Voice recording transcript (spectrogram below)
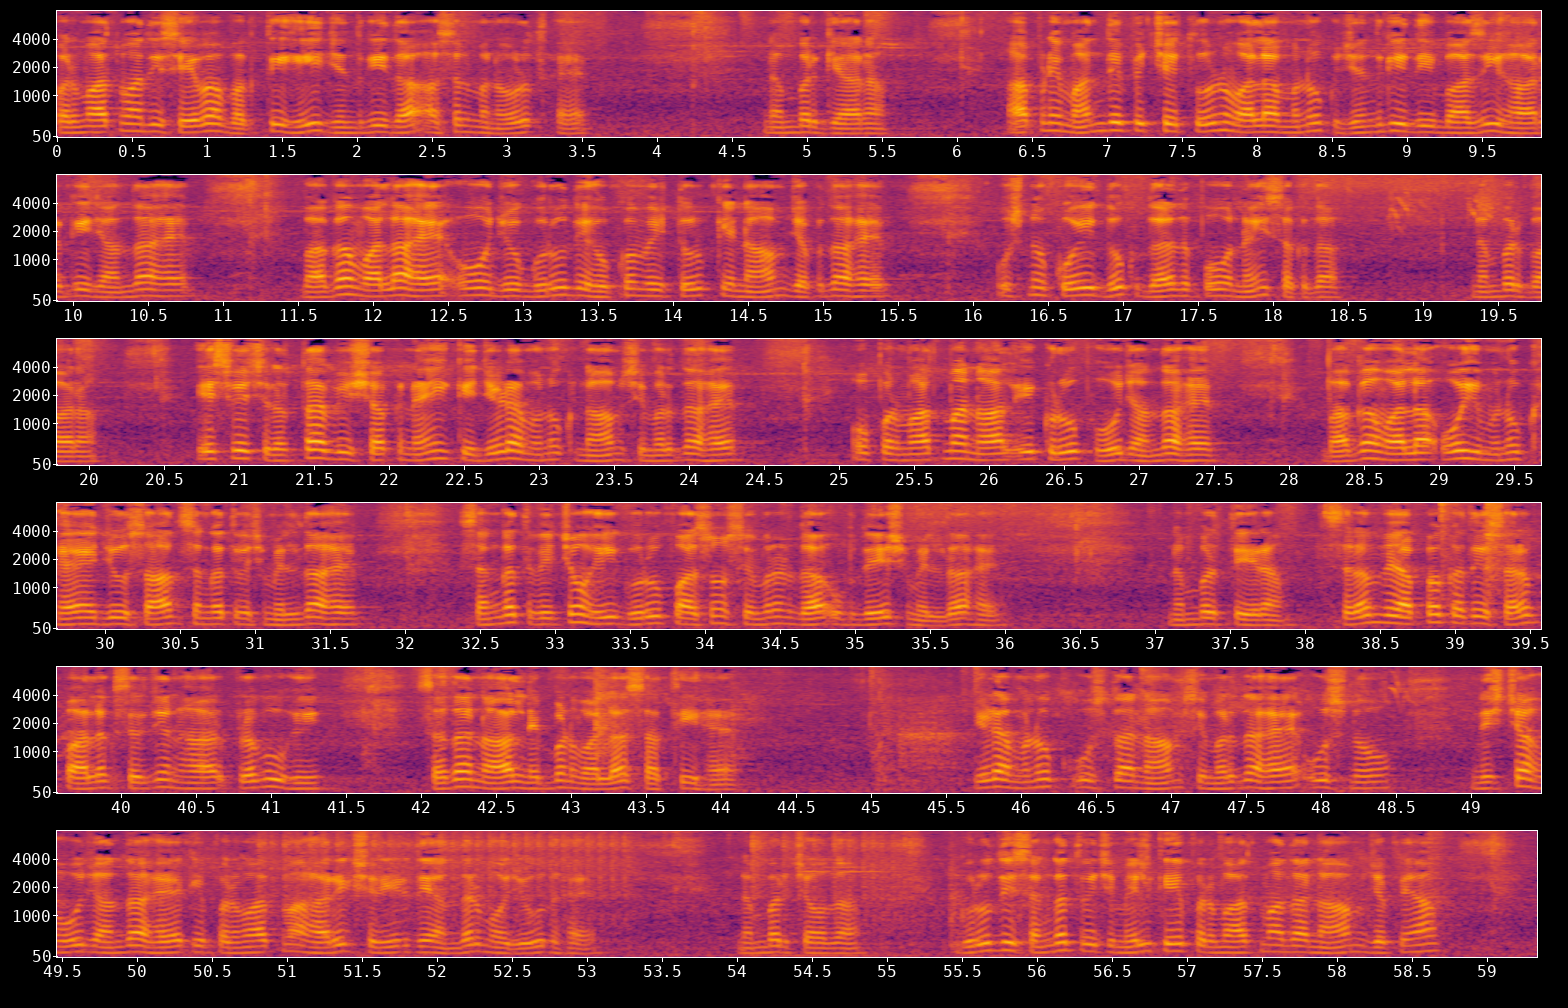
ਪਰਮਾਤਮਾ ਦੀ ਸੇਵਾ ਭਗਤੀ ਹੀ ਜ਼ਿੰਦਗੀ ਦਾ ਅਸਲ ਮਨੋਰਥ ਹੈ। ਨੰਬਰ 11 ਆਪਣੇ ਮਨ ਦੇ ਪਿੱਛੇ ਤੁਰਨ ਵਾਲਾ ਮਨੁੱਖ ਜ਼ਿੰਦਗੀ ਦੀ ਬਾਜ਼ੀ ਹਾਰ ਕੇ ਜਾਂਦਾ ਹੈ। ਭਾਗਾ ਵਾਲਾ ਹੈ ਉਹ ਜੋ ਗੁਰੂ ਦੇ ਹੁਕਮ ਵਿੱਚ ਤੁਰ ਕੇ ਨਾਮ ਜਪਦਾ ਹੈ। ਉਸ ਨੂੰ ਕੋਈ ਦੁੱਖ ਦਰਦ ਪੋ ਨਹੀਂ ਸਕਦਾ। ਨੰਬਰ 12 ਇਸ ਵਿੱਚ ਰਤਾ ਵੀ ਸ਼ੱਕ ਨਹੀਂ ਕਿ ਜਿਹੜਾ ਮਨੁੱਖ ਨਾਮ ਸਿਮਰਦਾ ਹੈ ਉਹ ਪਰਮਾਤਮਾ ਨਾਲ ਇੱਕ ਰੂਪ ਹੋ ਜਾਂਦਾ ਹੈ। ਭਾਗਾਂ ਵਾਲਾ ਉਹੀ ਮਨੁੱਖ ਹੈ ਜੋ ਸਾਧ ਸੰਗਤ ਵਿੱਚ ਮਿਲਦਾ ਹੈ। ਸੰਗਤ ਵਿੱਚੋਂ ਹੀ ਗੁਰੂ ਪਾਸੋਂ ਸਿਮਰਨ ਦਾ ਉਪਦੇਸ਼ ਮਿਲਦਾ ਹੈ। ਨੰਬਰ 13 ਸਰਵ ਵਿਆਪਕ ਅਤੇ ਸਰਵ ਪਾਲਕ ਸਿਰਜਣਹਾਰ ਪ੍ਰਭੂ ਹੀ ਸਦਾ ਨਾਲ ਨਿਭਣ ਵਾਲਾ ਸਾਥੀ ਹੈ। ਜਿਹੜਾ ਮਨੁੱਖ ਉਸ ਦਾ ਨਾਮ ਸਿਮਰਦਾ ਹੈ, ਉਸ ਨੂੰ ਨਿਸ਼ਚਾ ਹੋ ਜਾਂਦਾ ਹੈ ਕਿ ਪਰਮਾਤਮਾ ਹਰ ਇੱਕ ਸਰੀਰ ਦੇ ਅੰਦਰ ਮੌਜੂਦ ਹੈ। ਨੰਬਰ 14 ਗੁਰੂ ਦੀ ਸੰਗਤ ਵਿੱਚ ਮਿਲ ਕੇ ਪਰਮਾਤਮਾ ਦਾ ਨਾਮ ਜਪਿਆ,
